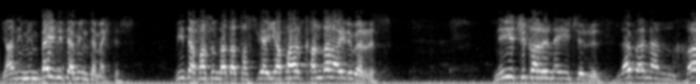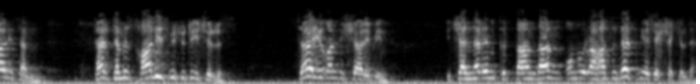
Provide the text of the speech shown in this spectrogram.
Yani min beyni demin demektir. Bir defasında da tasfiye yapar, kandan ayrı veririz. Neyi çıkarır, neyi içiririz? Lebenen halisen. Tertemiz, halis bir sütü içiririz. Sâigan lişşâribin içenlerin gırtlağından onu rahatsız etmeyecek şekilde,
